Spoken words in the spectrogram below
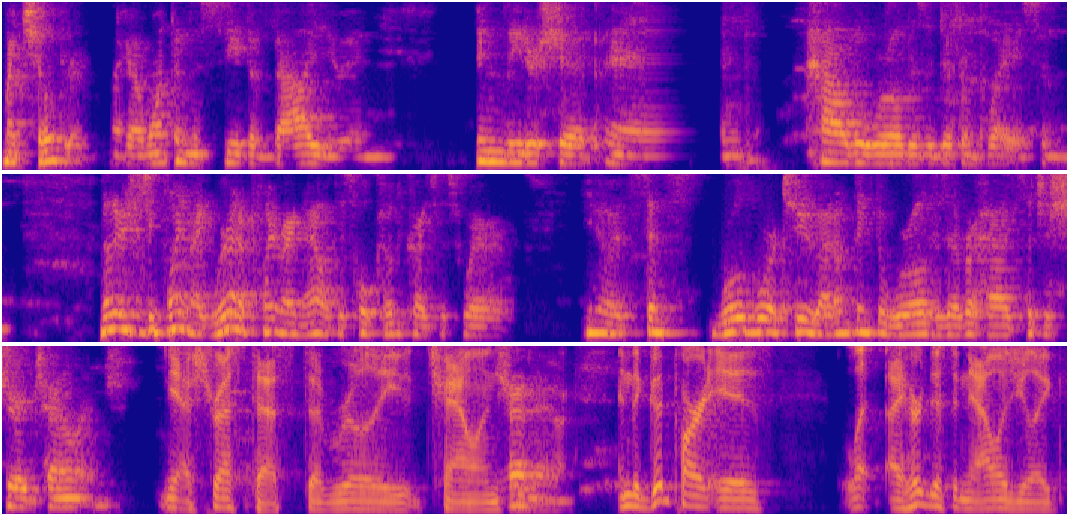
my children. Like I want them to see the value in in leadership and, and how the world is a different place. And another interesting point, like we're at a point right now with this whole COVID crisis where you know, it's since World War II, I don't think the world has ever had such a shared challenge. Yeah, stress test to really challenge. Yeah, and the good part is, I heard this analogy like,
